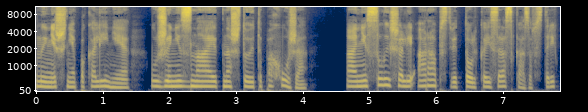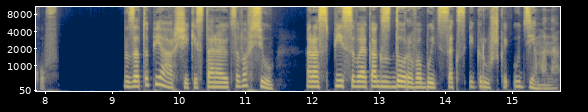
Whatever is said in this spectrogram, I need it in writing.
Нынешнее поколение уже не знает, на что это похоже. Они слышали о рабстве только из рассказов стариков. Зато пиарщики стараются вовсю, расписывая, как здорово быть секс-игрушкой у демона.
